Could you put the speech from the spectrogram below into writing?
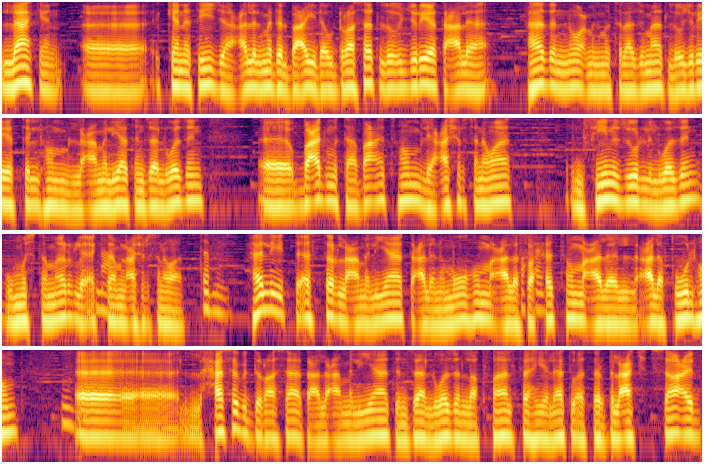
لكن آه، كنتيجة على المدى البعيد أو دراسات اللي أجريت على هذا النوع من المتلازمات اللي أجريت لهم العمليات إنزال الوزن آه، بعد متابعتهم لعشر سنوات في نزول للوزن ومستمر لأكثر نعم. من عشر سنوات جميل هل تاثر العمليات على نموهم على صحيح. صحتهم على على طولهم. آه، حسب الدراسات على عمليات إنزال الوزن الاطفال فهي لا تؤثر بالعكس تساعد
